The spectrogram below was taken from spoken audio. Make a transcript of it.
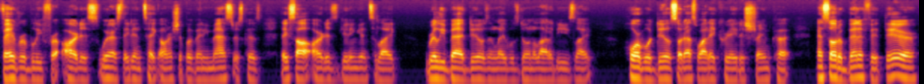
favorably for artists, whereas they didn't take ownership of any masters because they saw artists getting into like really bad deals and labels doing a lot of these like horrible deals. So that's why they created Streamcut. And so to benefit there,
